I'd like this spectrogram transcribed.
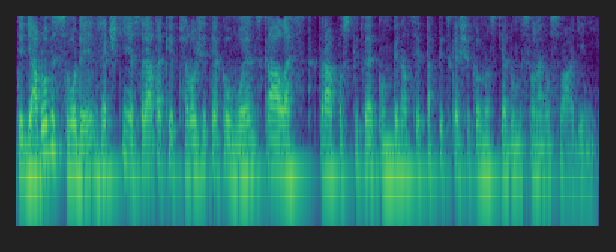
ty ďáblovy svody v řečtině se dá taky přeložit jako vojenská lest, která poskytuje kombinaci taktické šikovnosti a důmyslného svádění.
